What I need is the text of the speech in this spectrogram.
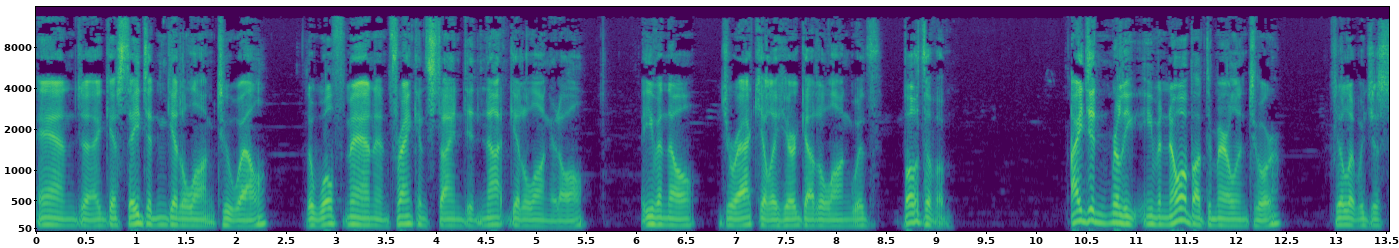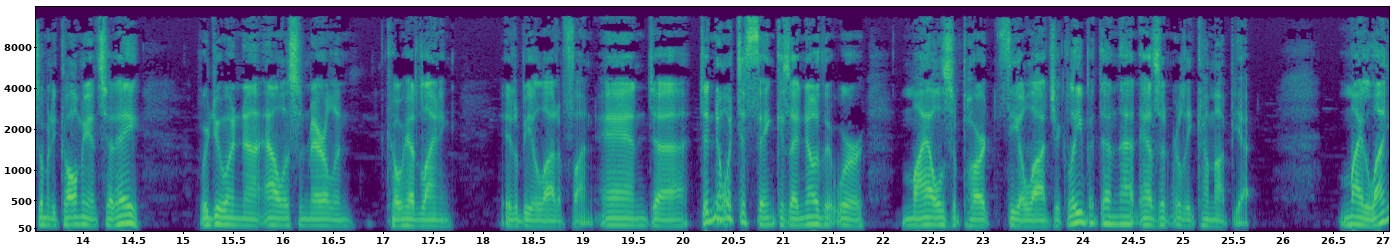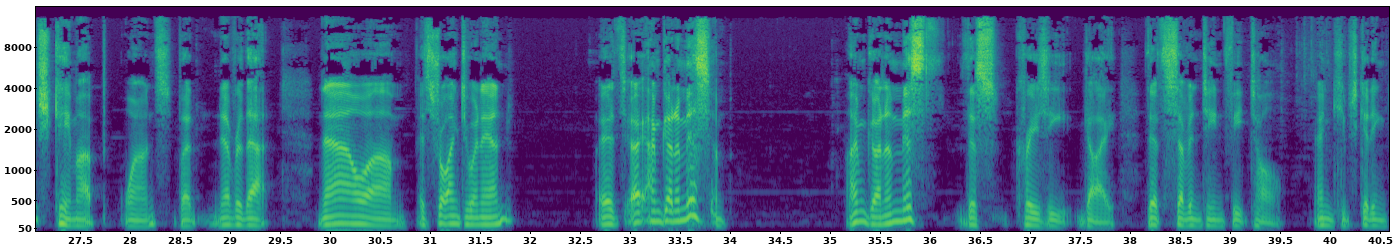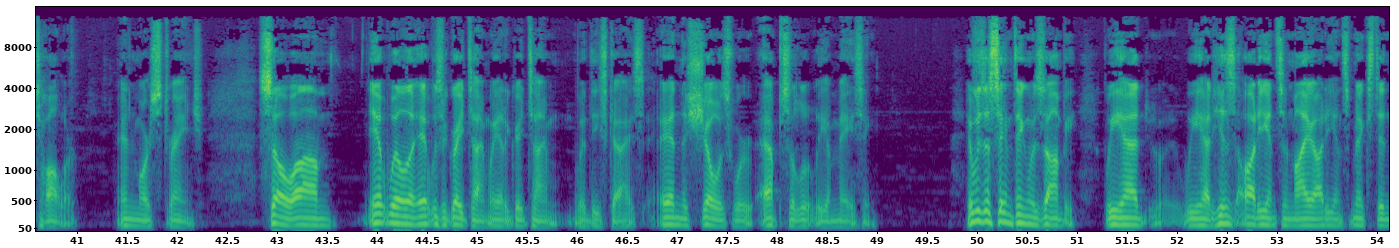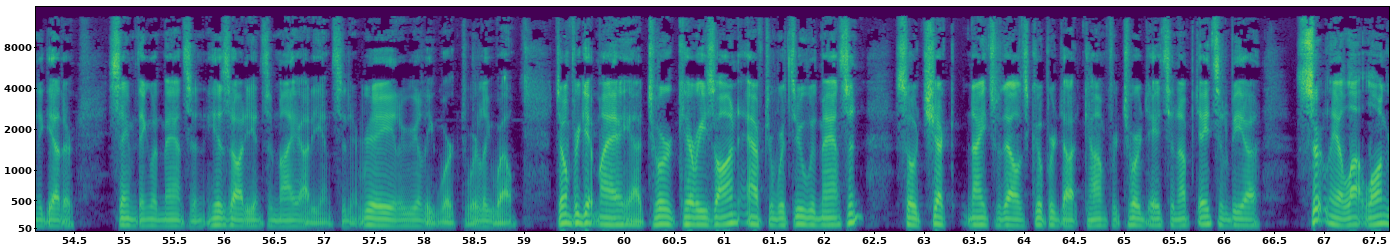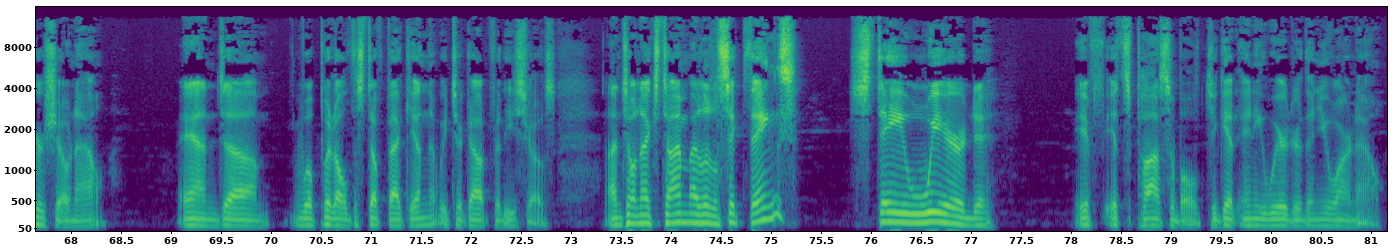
And uh, I guess they didn't get along too well. The Wolfman and Frankenstein did not get along at all, even though Dracula here got along with both of them. I didn't really even know about the Marilyn tour feel it would just somebody called me and said, "Hey, we're doing uh, Alice and Marilyn co-headlining. It'll be a lot of fun." And uh, didn't know what to think because I know that we're miles apart theologically, but then that hasn't really come up yet. My lunch came up once, but never that. Now um, it's drawing to an end. It's I, I'm gonna miss him. I'm gonna miss this crazy guy that's 17 feet tall and keeps getting taller and more strange. So, um, it will, it was a great time. We had a great time with these guys and the shows were absolutely amazing. It was the same thing with Zombie. We had, we had his audience and my audience mixed in together. Same thing with Manson, his audience and my audience. And it really, really worked really well. Don't forget my uh, tour carries on after we're through with Manson. So check nightswithalice.cooper.com for tour dates and updates. It'll be a, certainly a lot longer show now. And, um, We'll put all the stuff back in that we took out for these shows. Until next time, my little sick things, stay weird if it's possible to get any weirder than you are now.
